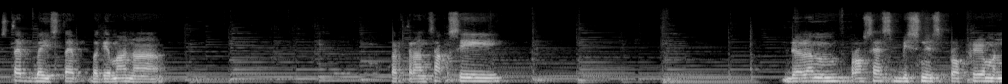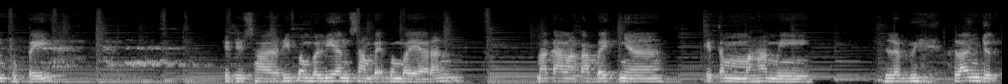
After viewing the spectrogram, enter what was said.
step by step bagaimana bertransaksi dalam proses bisnis procurement to pay, jadi sehari pembelian sampai pembayaran, maka langkah baiknya kita memahami lebih lanjut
